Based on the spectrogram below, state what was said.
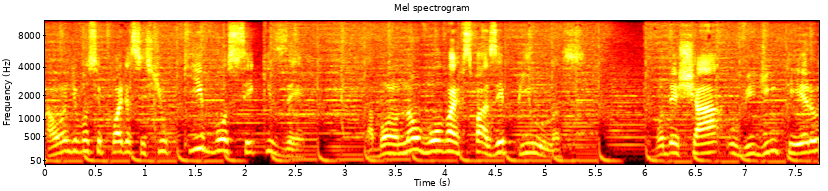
aonde você pode assistir o que você quiser. Tá bom? Eu não vou fazer pílulas. Vou deixar o vídeo inteiro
